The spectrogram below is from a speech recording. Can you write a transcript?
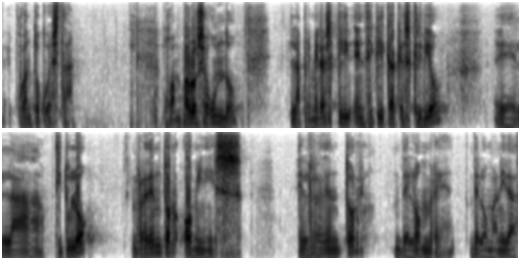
eh, ¿cuánto cuesta? Juan Pablo II, la primera encíclica que escribió, eh, la tituló Redentor hominis, el redentor del hombre, de la humanidad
